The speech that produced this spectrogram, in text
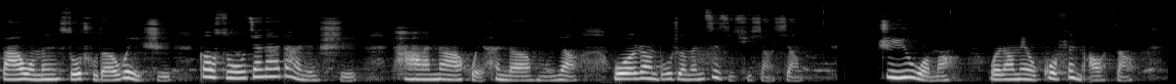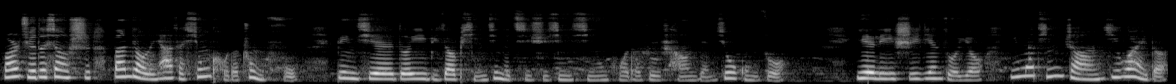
把我们所处的位置告诉加拿大人时，他那悔恨的模样，我让读者们自己去想象。至于我吗？我倒没有过分的懊丧，反而觉得像是搬掉了压在胸口的重负，并且得以比较平静地继续进行我的日常研究工作。夜里十一点左右，尼摩艇长意外地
